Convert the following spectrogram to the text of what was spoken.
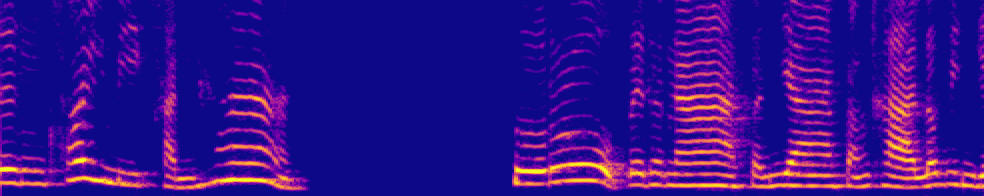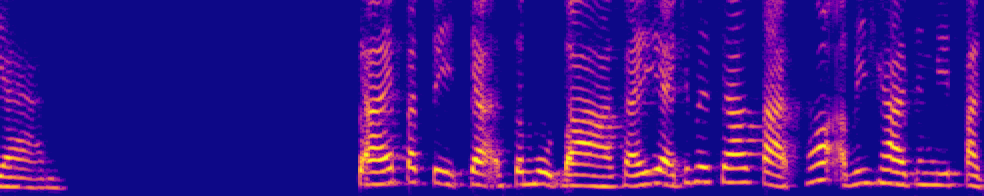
จึงค่อยมีขันห้าคือรูปเวทนา สัญญา สังขารและวิญญาณ สายปฏิจจสมุปบาทสายใหญ่ที่พระเจ้าตรัสเพราะอวิชชาจึงมีปัจ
